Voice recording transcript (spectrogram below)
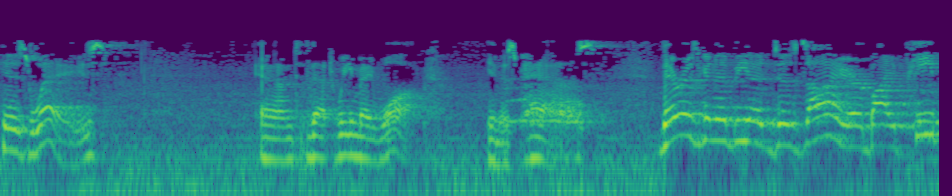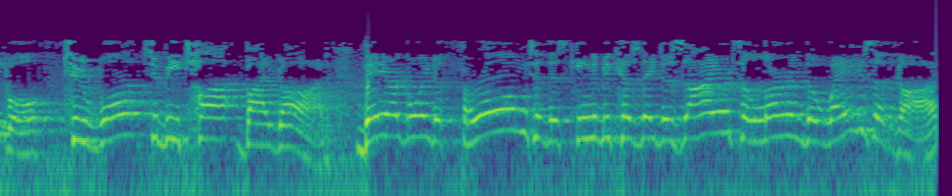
his ways and that we may walk in his paths. There is going to be a desire by people to want to be taught by God. They are going to throng to this kingdom because they desire to learn the ways of God,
